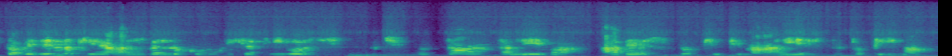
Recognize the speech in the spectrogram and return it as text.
sto vedendo che a livello comunicativo c'è tanta leva adesso più che mai rispetto a prima.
